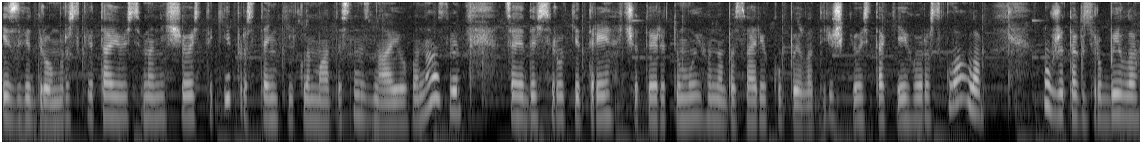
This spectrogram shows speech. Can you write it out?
із відром. Розквітаю ось у мене ще ось такий простенький клематис, не знаю його назви. Це я десь роки 3-4 тому його на базарі купила. Трішки ось так я його розклала. Ну, вже так зробила.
